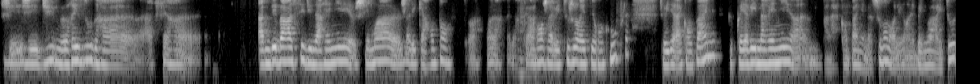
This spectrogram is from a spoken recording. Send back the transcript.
j'ai dû me résoudre à, faire, à me débarrasser d'une araignée chez moi. J'avais 40 ans. Voilà. Avant, j'avais toujours été en couple. Je vais dire à la campagne. quand il y avait une araignée dans la campagne, il y en a souvent dans les, dans les baignoires et tout.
